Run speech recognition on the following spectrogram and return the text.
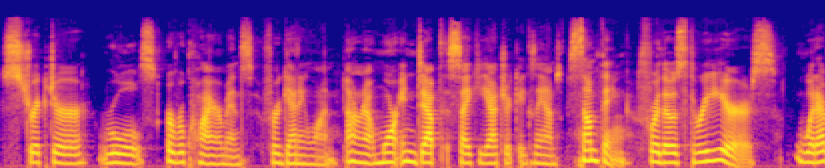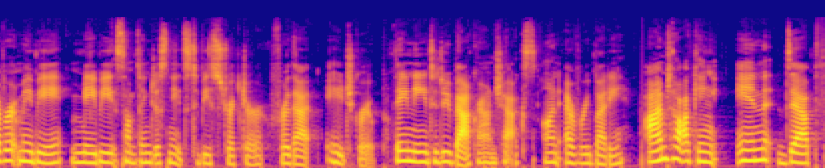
stricter rules or requirements for getting one. I don't know, more in depth psychiatric exams, something for those three years whatever it may be, maybe something just needs to be stricter for that age group. They need to do background checks on everybody. I'm talking in depth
